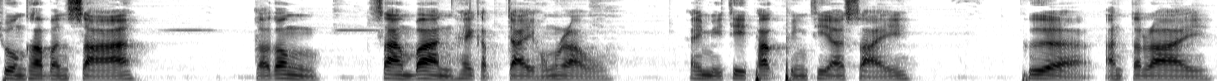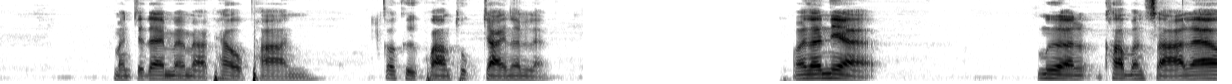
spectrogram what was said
ช่วงข้าพรรษา เราต้องสร้างบ้านให้กับใจของเรา ให้มีที่พักพิงที่อาศัย เพื่ออันตราย มันจะได้ไม่มาแผ่วพาน ก็คือความทุกข์ใจนั่นแหละ เพราะนั้นเนี่ย เมื่อเข้าพรรษาแล้ว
